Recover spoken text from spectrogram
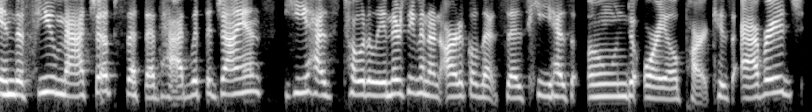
in the few matchups that they've had with the Giants, he has totally, and there's even an article that says he has owned Oracle Park. His average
